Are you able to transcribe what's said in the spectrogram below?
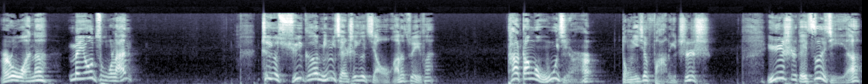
而我呢，没有阻拦。”这个徐格明显是一个狡猾的罪犯，他当过武警，懂一些法律知识，于是给自己呀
